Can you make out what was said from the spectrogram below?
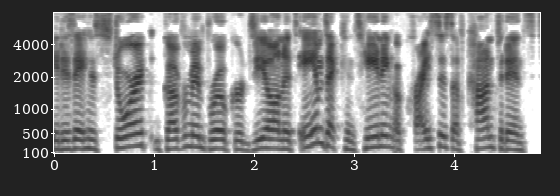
It is a historic government broker deal, and it's aimed at containing a crisis of confidence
